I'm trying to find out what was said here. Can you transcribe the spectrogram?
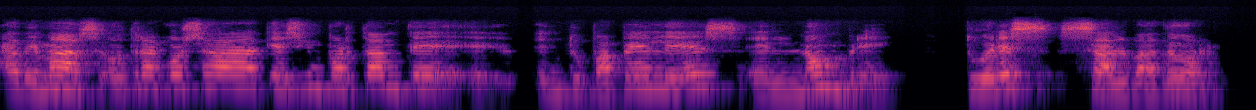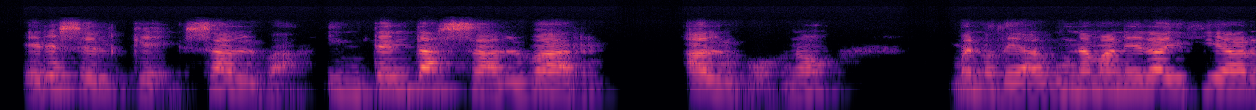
además, otra cosa que es importante eh, en tu papel es el nombre. Tú eres salvador, eres el que salva, intenta salvar algo, ¿no? Bueno, de alguna manera Iciar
